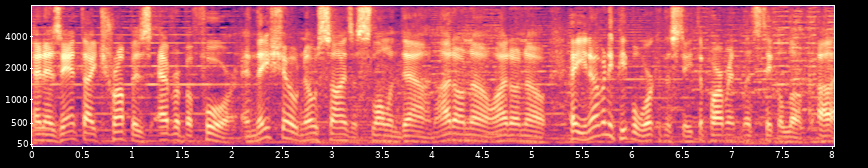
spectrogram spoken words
and as anti Trump as ever before. And they show no signs of slowing down. I don't know. I don't know. Hey, you know how many people work at the State Department? Let's take a look. Uh,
